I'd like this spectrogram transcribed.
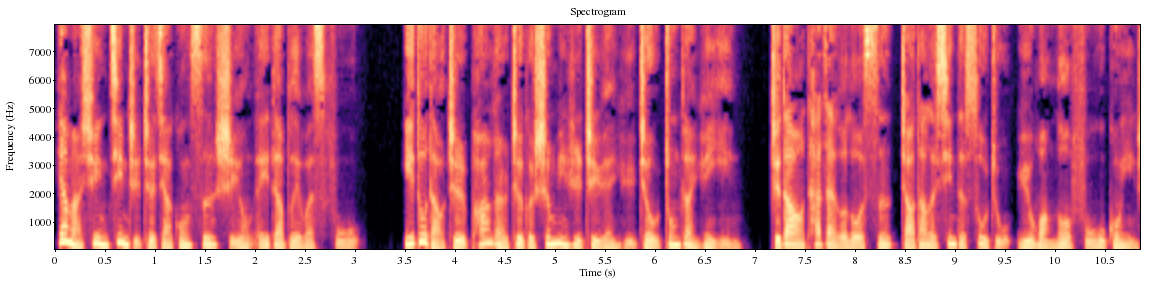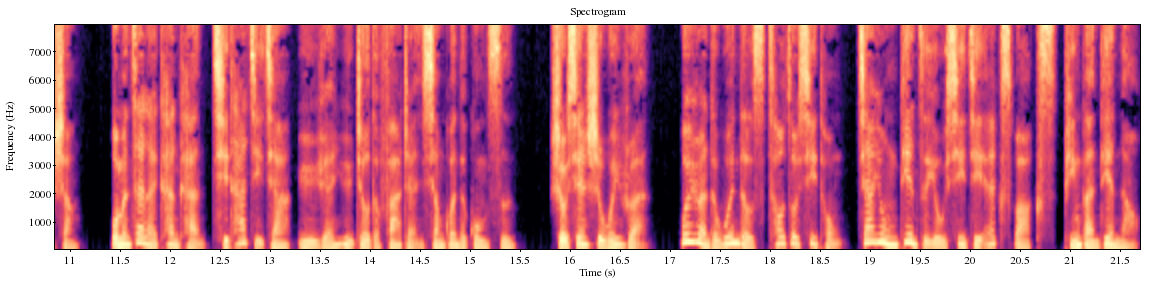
亚马逊禁止这家公司使用 AWS 服务，一度导致 Parler 这个生命日志元宇宙中断运营，直到他在俄罗斯找到了新的宿主与网络服务供应商。我们再来看看其他几家与元宇宙的发展相关的公司。首先是微软，微软的 Windows 操作系统、家用电子游戏机 Xbox、平板电脑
